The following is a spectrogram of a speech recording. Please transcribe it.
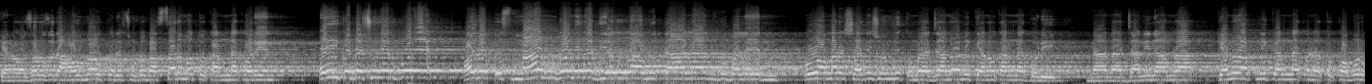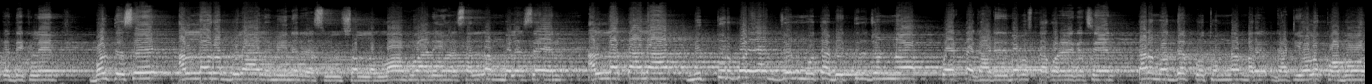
কেন অজর অজরে হাউমাউ করে ছোট বাচ্চার মতো কান্না করেন? এই কথা শোনার পরে হযরত উসমান গনি রাদিয়াল্লাহু তাআলা বলেন, ও আমার সাথী সঙ্গী, তোমরা জানো আমি কেন কান্না করি? না না, জানি না আমরা। কেন আপনি কান্না করেন? এত কবরকে দেখলে বলতেছে, আল্লাহ রাব্বুল আলামিনের রাসূল আলাইহি ওয়াসাল্লাম বলেছেন, আল্লাহ তাআলা মৃত্যুর পরে একজন মোতা ব্যক্তির জন্য কয়েকটা ঘাটের ব্যবস্থা করে রেখেছেন। তার মধ্যে প্রথম নাম্বার ঘাটি হলো কবর।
